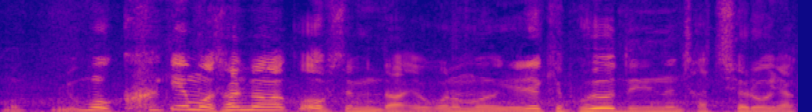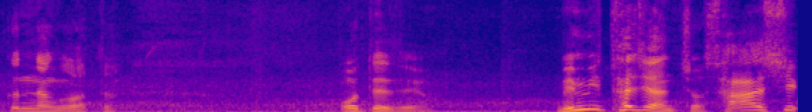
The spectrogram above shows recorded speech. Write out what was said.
뭐, 뭐 크게 뭐 설명할 거 없습니다. 요거는 뭐 이렇게 보여드리는 자체로 그냥 끝난 것 같다. 어때세요? 밋밋하지 않죠? 41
